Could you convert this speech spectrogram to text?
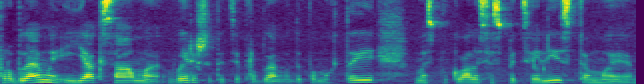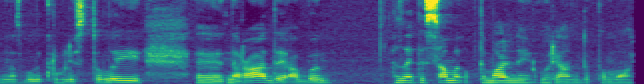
проблеми і як саме вирішити ці проблеми, допомогти. Ми спілкувалися з спеціалістами, у нас були круглі столи, е, наради, аби знайти саме оптимальний варіант допомоги.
